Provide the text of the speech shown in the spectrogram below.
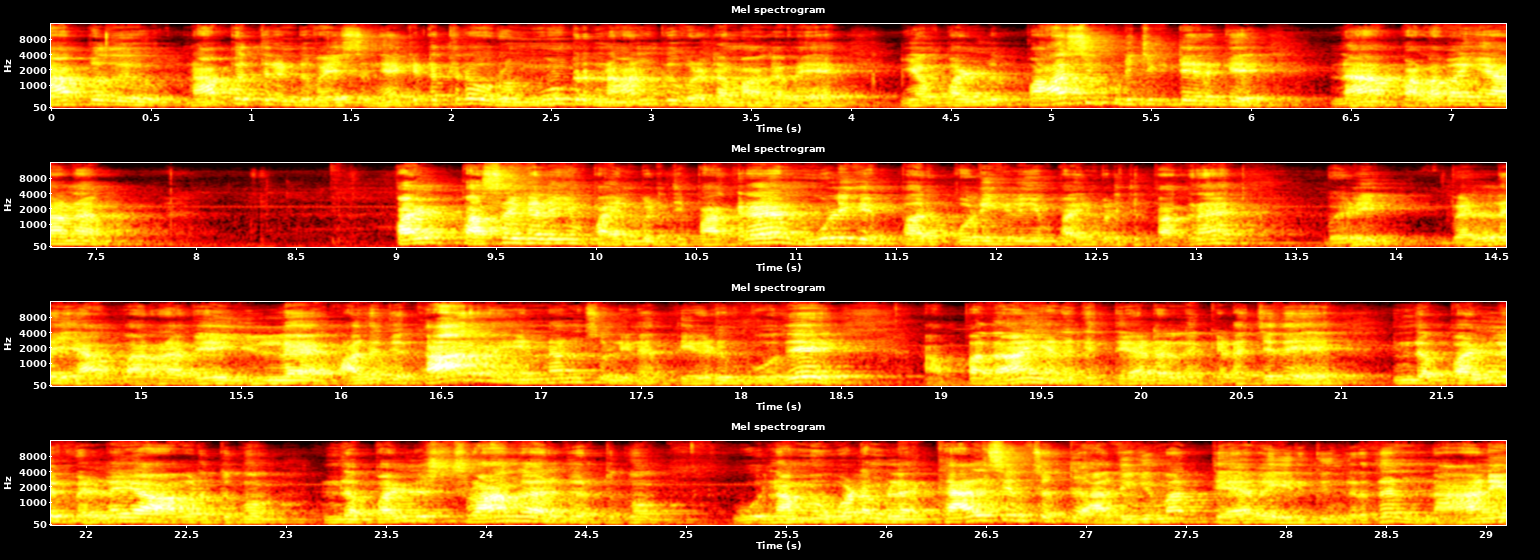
நாற்பது நாற்பத்தி ரெண்டு வயசுங்க கிட்டத்தட்ட ஒரு மூன்று நான்கு வருடமாகவே என் பல்லு பாசி பிடிச்சிக்கிட்டே இருக்கு. நான் பல வகையான பல் பசைகளையும் பயன்படுத்தி பார்க்குறேன். மூலிகை பற்பொடிகளையும் பயன்படுத்தி பார்க்குறேன். வெளி வெள்ளையாக வரவே இல்லை. அதுக்கு காரணம் என்னன்னு சொல்லி நான் தேடும்போது அப்போ தான் எனக்கு தேடலில் கிடைச்சது இந்த பல்லு வெள்ளையாக ஆகிறதுக்கும் இந்த பல்லு ஸ்ட்ராங்காக இருக்கிறதுக்கும் நம்ம உடம்புல கால்சியம் சத்து அதிகமாக தேவை இருக்குங்கிறத நானே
